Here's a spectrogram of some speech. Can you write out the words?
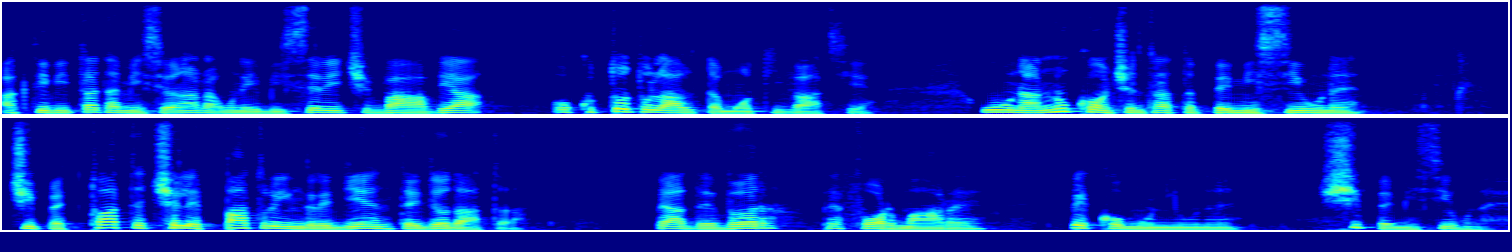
activitatea misionară a unei biserici va avea o cu totul altă motivație. Una nu concentrată pe misiune, ci pe toate cele patru ingrediente deodată. Pe adevăr, pe formare, pe comuniune și pe misiune.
